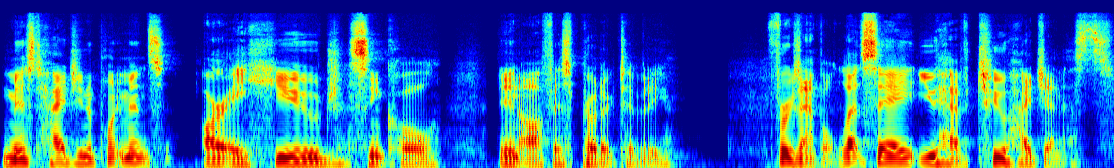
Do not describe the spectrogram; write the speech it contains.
Missed hygiene appointments are a huge sinkhole in office productivity. For example, let's say you have two hygienists.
